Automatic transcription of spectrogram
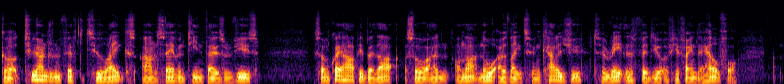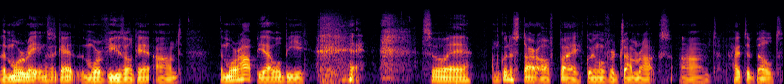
got 252 likes and 17,000 views. So I'm quite happy about that. So on that note, I would like to encourage you to rate this video if you find it helpful the more ratings I get, the more views I'll get, and the more happy I will be. so uh, I'm going to start off by going over drum racks and how to build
